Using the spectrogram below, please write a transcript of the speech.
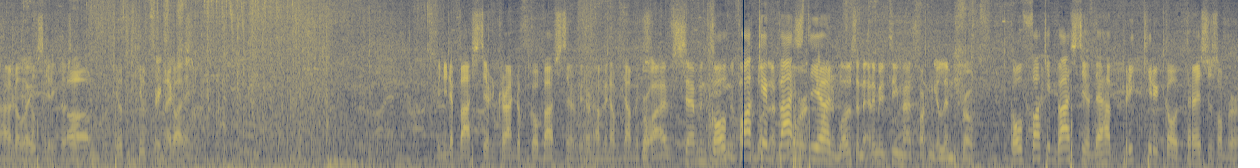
I don't know where he's getting those. Um, kill, kill freaks, guys. We need a bastion. Grand up, go bastion. We don't have enough damage. Bro, I have 17 Go fucking blows. I have more Bastion. blows than the enemy team has fucking elims, bro. Go fucking bastion. They have Brig Kiriko, Tracer Sombra.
